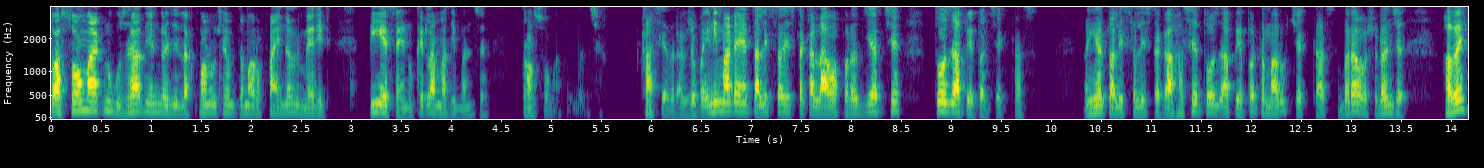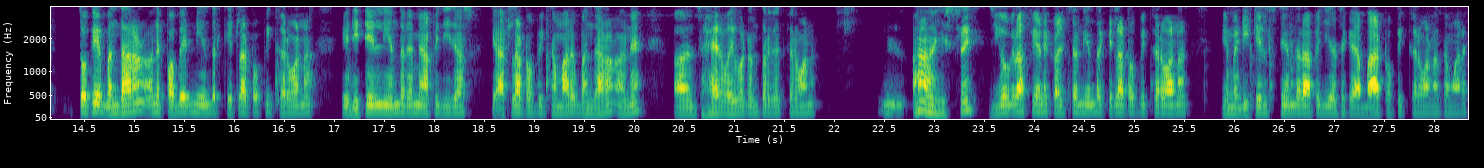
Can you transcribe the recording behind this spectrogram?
તો આ સો માર્કનું ગુજરાતી અંગ્રેજી લખવાનું છે એમ તમારું ફાઇનલ મેરિટ પીએસઆઈનું કેટલામાંથી બનશે? ત્રણસોમાંથી બનશે. ખાસ યાદ રાખજો. એની માટે અહીંયા ચાલીસ ચાલીસ ટકા લાવવા ફરજિયાત છે, તો જ આ પેપર ચેક થશે. અહીંયા ચાલીસ ચાલીસ ટકા હશે, તો જ આ પેપર તમારું ચેક થશે. બરાબર છે? ડન છે. હવે તો કે બંધારણ અને પબેડની અંદર કેટલા ટોપિક કરવાના, એ ડિટેલની અંદર અમે આપી દીધા છે કે આટલા ટોપિક તમારે બંધારણ અને જાહેર વહીવટ અંતર્ગત કરવાના. હિસ્ટ્રી જિયોગ્રાફી અને કલ્ચરની અંદર કેટલા ટોપિક કરવાના, એ મેં ડિટેલ્સની અંદર આપી દીધા છે કે આ બાર ટોપિક કરવાના તમારે.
